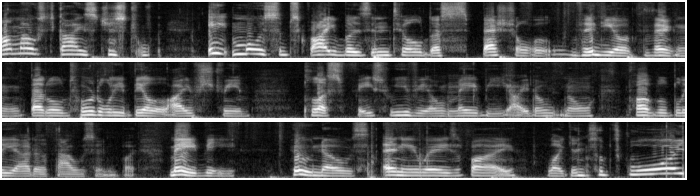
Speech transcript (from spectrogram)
Almost, guys. Just eight more subscribers until the special video thing. That'll totally be a live stream. Plus face reveal, maybe. I don't know. Probably at a thousand, but maybe. Who knows? Anyways, bye. Like and subscribe.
